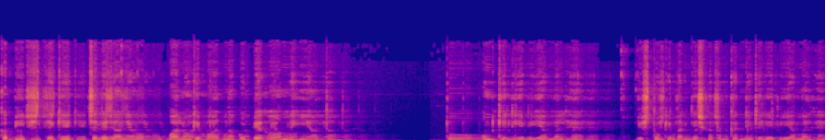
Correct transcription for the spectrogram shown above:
कभी रिश्ते के चले जाने वालों के बाद ना कोई पैगाम नहीं आता। तो उनके लिए भी ये अमल है। रिश्तों की बंदिश ख़त्म करने के लिए भी ये अमल है।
